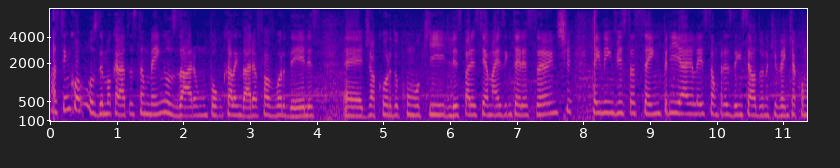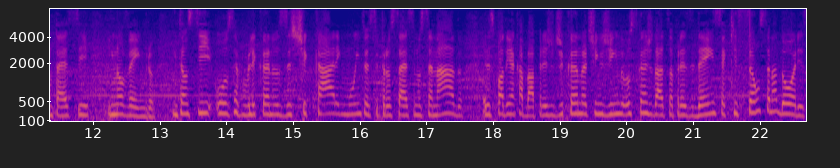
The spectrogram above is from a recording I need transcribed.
Assim como os democratas também usaram um pouco o calendário a favor deles, é, de acordo com o que lhes parecia mais interessante tendo em vista sempre a eleição presidencial do ano que vem, que acontece em novembro. Então, se os republicanos esticarem muito esse processo no Senado, eles podem acabar prejudicando, atingindo os candidatos à presidência que são senadores.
